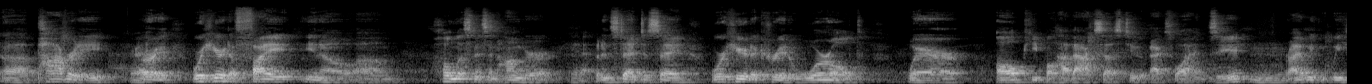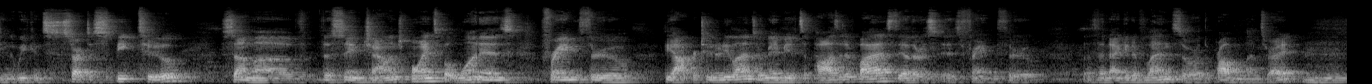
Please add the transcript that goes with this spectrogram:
uh, poverty, right. or we're here to fight you know um, homelessness and hunger, yeah. but instead to say we're here to create a world where all people have access to X, Y, and Z, mm-hmm. right? We, we, can, we can start to speak to some of the same challenge points, but one is framed through the opportunity lens, or maybe it's a positive bias, the other is, is framed through the negative lens or the problem lens, right? Mm-hmm.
